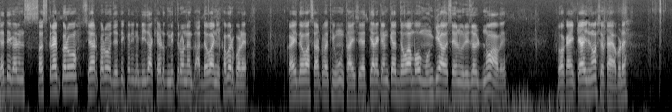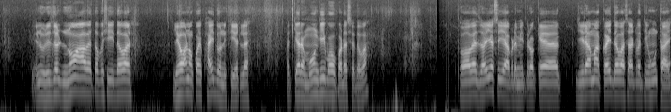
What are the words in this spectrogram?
જેથી કરીને સબસ્ક્રાઈબ કરો શેર કરો, જેથી કરીને બીજા ખેડૂત મિત્રોને દવાની ખબર પડે. કઈ દવા છાંટવાથી શું થાય છે? અત્યારે કેમ કે દવા બહુ મોંઘી આવે છે, એનું રિઝલ્ટ ન આવે. તો કાંઈ કહી જ ન શકાય આપણે. એનું રિઝલ્ટ ન આવે તો પછી દવા લેવાનો કોઈ ફાયદો નથી, એટલે અત્યારે મોંઘી બહુ પડે છે દવા. તો હવે જોઈએ છીએ આપણે મિત્રો કે જીરામાં કઈ દવા છાંટવાથી શું થાય.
